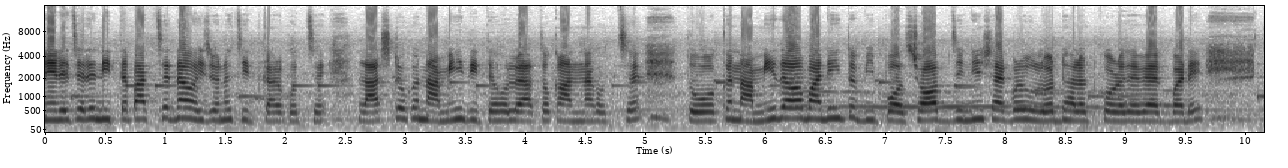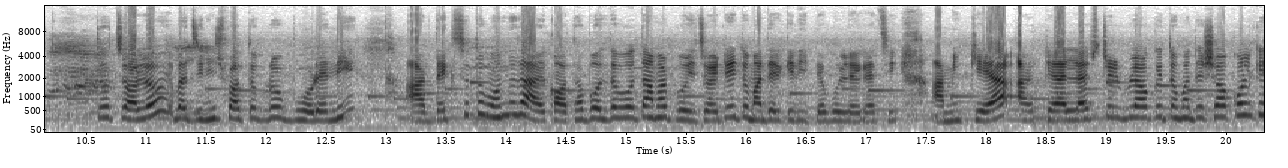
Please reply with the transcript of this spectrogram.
নেড়ে চেড়ে নিতে পারছে না, ওই জন্য চিৎকার করছে। লাস্টে ওকে নামিয়ে দিতে হলো, এত কান্না করছে। তো ওকে নামিয়ে দেওয়া মানেই তো বিপদ, সব জিনিস একবার উলট ঢালট করে দেবে একবারে। তো চলো, এবার জিনিসপত্রগুলো ভরে নিই। আর দেখছ তো বন্ধুরা, আর কথা বলতে বলতে আমার পরিচয়টাই তোমাদেরকে দিতে ভুলে গেছি। আমি কেয়া, আর কেয়ার লাইফস্টাইল ব্লগে তোমাদের সকলকে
